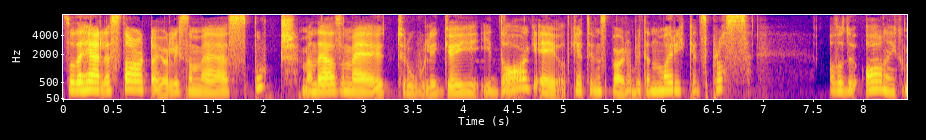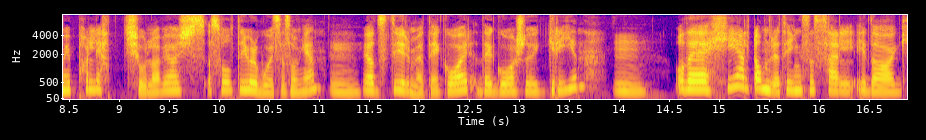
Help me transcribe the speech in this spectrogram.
så det hele starta jo liksom med sport, men det som er utrolig gøy i dag, er jo at Get Inspired har blitt en markedsplass. Altså Du aner ikke hvor mye paljettkjoler vi har solgt i julebordsesongen. Mm. Vi hadde styremøte i går, det går så det griner. Mm. Og det er helt andre ting som selger i dag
